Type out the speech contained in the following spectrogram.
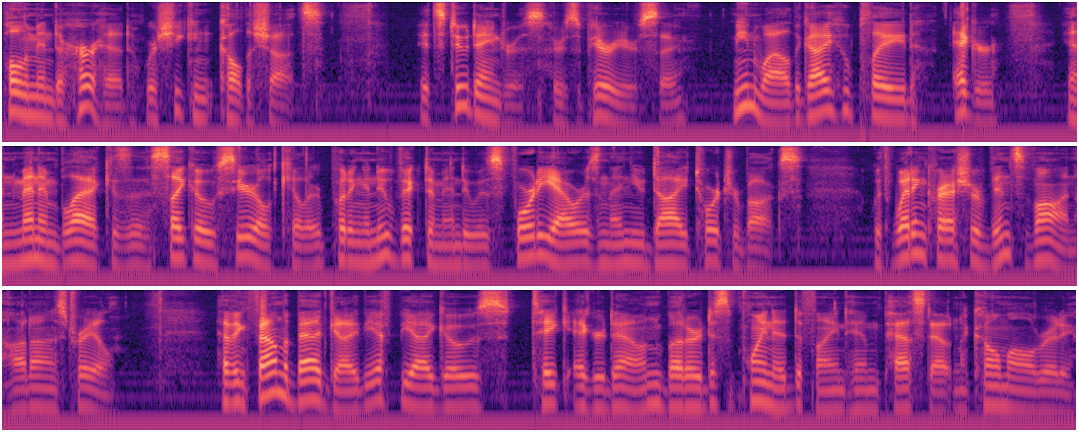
pull him into her head, where she can call the shots. It's too dangerous, her superiors say. Meanwhile, the guy who played Edgar in Men in Black is a psycho serial killer putting a new victim into his 40 hours and then you die torture box, with wedding crasher Vince Vaughn hot on his trail. Having found the bad guy, the FBI goes take Edgar down, but are disappointed to find him passed out in a coma already.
